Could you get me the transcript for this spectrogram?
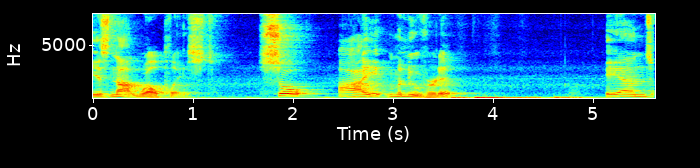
is not well placed. So I maneuvered it and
